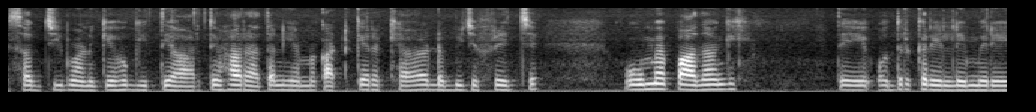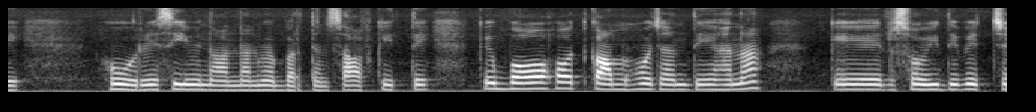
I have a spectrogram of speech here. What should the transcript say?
ਸਬਜ਼ੀ ਬਣ ਕੇ ਹੋ ਗਈ ਤਿਆਰ ਅਤੇ ਹਰਾ ਧਨੀਆ ਮੈਂ ਕੱਟ ਕੇ ਰੱਖਿਆ ਹੋਇਆ ਡੱਬੀ 'ਚ ਫਰਿੱਜ 'ਚ, ਉਹ ਮੈਂ ਪਾ ਦਾਂਗੀ। ਅਤੇ ਉੱਧਰ ਕਰੇਲੇ ਮੇਰੇ ਹੋ ਰਹੇ ਸੀ ਨਾਲ ਨਾਲ ਮੈਂ ਬਰਤਨ ਸਾਫ਼ ਕੀਤੇ, ਕਿ ਬਹੁਤ ਕੰਮ ਹੋ ਜਾਂਦੇ ਹੈ ਨਾ ਕਿ ਰਸੋਈ ਦੇ ਵਿੱਚ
